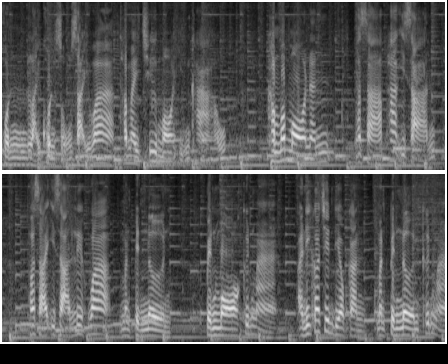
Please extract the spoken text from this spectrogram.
คนหลายคนสงสัยว่าทำไมชื่อมอหินขาวคำว่ามอนั้นภาษาภาคอีสาน ภาษาอีสานเรียกว่ามันเป็นเนิน เป็นมอขึ้นมา อันนี้ก็เช่นเดียวกัน มันเป็นเนินขึ้นมา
